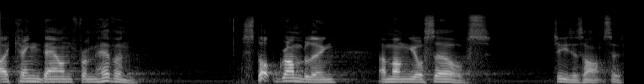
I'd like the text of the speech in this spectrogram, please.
I came down from heaven? Stop grumbling among yourselves. Jesus answered,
